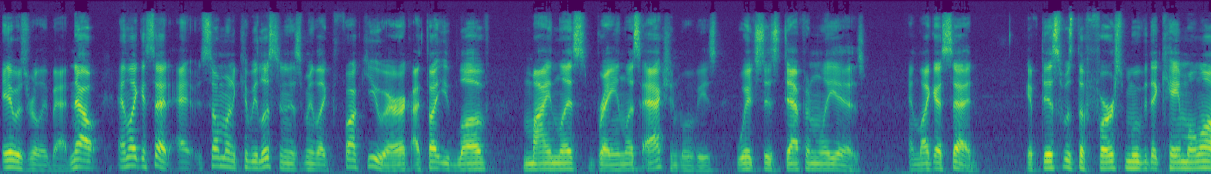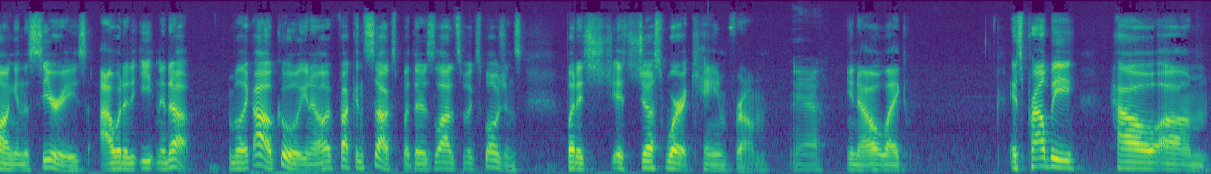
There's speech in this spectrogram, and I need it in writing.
it was really bad. Now, and like I said, eh, someone could be listening to this and be like, "Fuck you, Eric. I thought you'd love mindless, brainless action movies," which this definitely is. And like I said, if this was the first movie that came along in the series, I would have eaten it up. I'd be like, "Oh, cool. You know, it fucking sucks, but there's lots of explosions." But it's it's just where it came from. yeah. You know, like it's probably how um,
